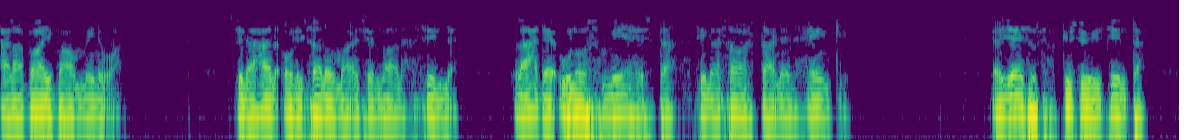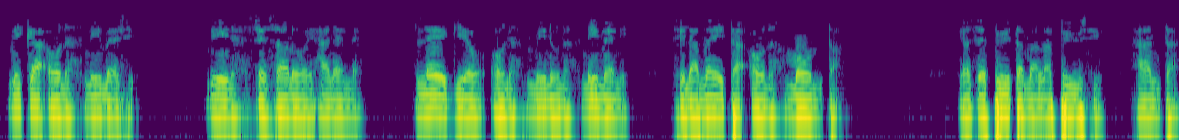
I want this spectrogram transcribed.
älä vaivaa minua. Sillä hän oli sanomaisillaan sille, lähde ulos miehestä, sinä saastainen henki. Ja Jeesus kysyi siltä, mikä on nimesi, niin se sanoi hänelle, Legio on minun nimeni, sillä meitä on monta. Ja se pyytämällä pyysi häntä,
